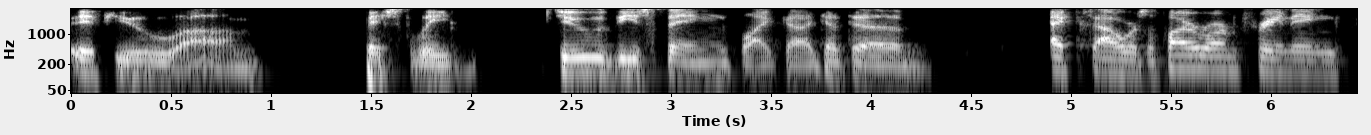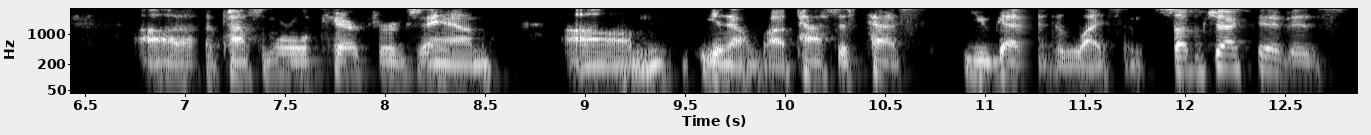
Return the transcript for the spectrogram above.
if you um, basically do these things like uh, get the X hours of firearm training, uh, pass a moral character exam, um, you know, uh, pass this test, you get the license. Subjective is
